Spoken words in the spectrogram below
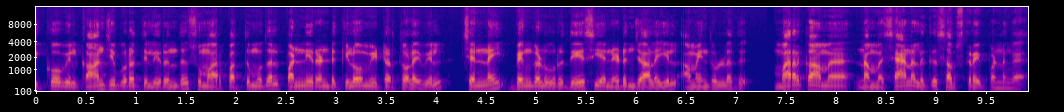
இக்கோவில் காஞ்சிபுரத்தில் இருந்து சுமார் பத்து முதல் பன்னிரண்டு கிலோமீட்டர் தொலைவில் சென்னை பெங்களூரு தேசிய நெடுஞ்சாலையில் அமைந்துள்ளது. மறக்காம நம்ம சேனலுக்கு சப்ஸ்கிரைப் பண்ணுங்கள்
